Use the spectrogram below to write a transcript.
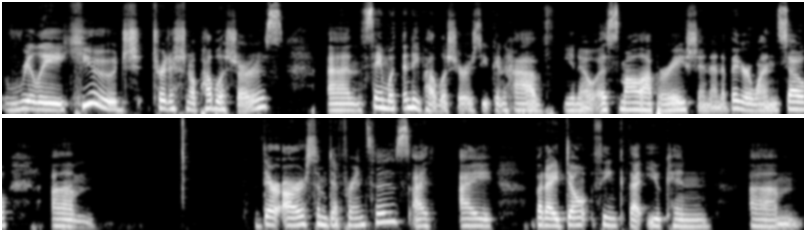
really huge traditional publishers and same with indie publishers you can have you know a small operation and a bigger one so um, there are some differences. I I but I don't think that you can um,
